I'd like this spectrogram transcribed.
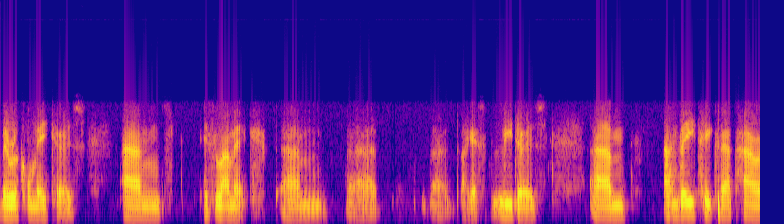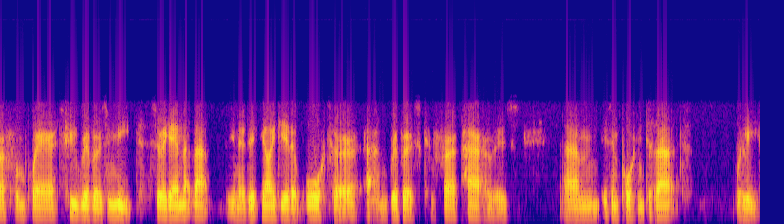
miracle makers and Islamic um, uh, uh, I guess, leaders. Um, and they take their power from where two rivers meet. So again, that, that you know, the, the idea that water and rivers confer power is um, is important to that relief.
